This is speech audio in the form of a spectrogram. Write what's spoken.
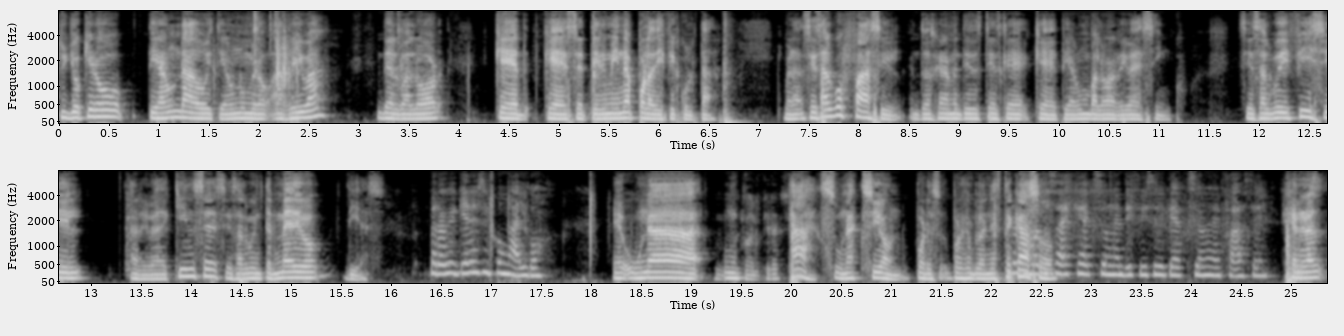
yo quiero tirar un dado y tirar un número arriba del valor que, que se termina por la dificultad. ¿verdad? Si es algo fácil, entonces generalmente tienes que, tirar un valor arriba de 5. Si es algo difícil, arriba de 15. Si es algo intermedio, 10. ¿Pero qué quiere decir con algo? Eh, una, un acción. task, una acción. Por, eso, por ejemplo, en este Pero ¿cómo caso, tú sabes qué acción es difícil y qué acción es fácil? general,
